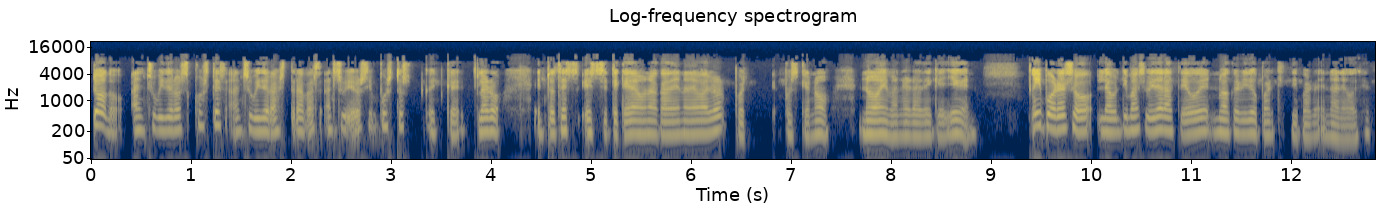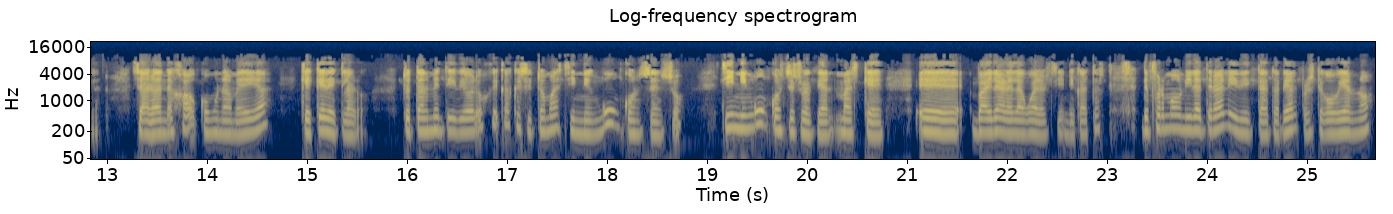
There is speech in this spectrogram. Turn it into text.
todo. Han subido los costes, han subido las trabas, han subido los impuestos, que, claro, entonces eh, si te queda una cadena de valor, pues, pues que no, no hay manera de que lleguen. Y por eso la última subida la COE no ha querido participar en la negociación. O sea, lo han dejado como una medida que quede claro, totalmente ideológica, que se toma sin ningún consenso, sin ningún consenso social, más que eh, bailar el agua a los sindicatos, de forma unilateral y dictatorial por este gobierno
